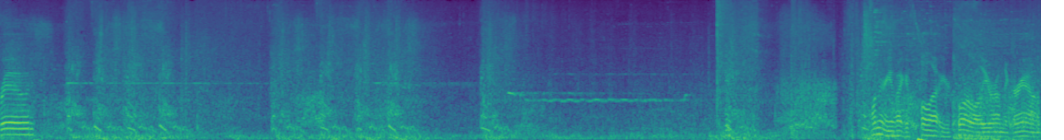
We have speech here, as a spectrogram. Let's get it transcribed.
Rude. wondering if I could pull out your core while you were on the ground.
